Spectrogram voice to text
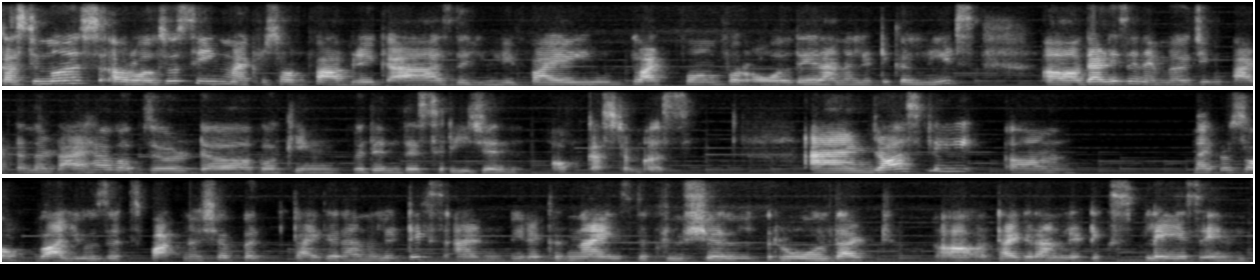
Customers are also seeing microsoft fabric as the unifying platform for all their analytical needs. Uh, that is an emerging pattern that i have observed uh, working within this region of customers. And lastly um, Microsoft values its partnership with Tiger Analytics, and we recognize the crucial role that uh, Tiger Analytics plays in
